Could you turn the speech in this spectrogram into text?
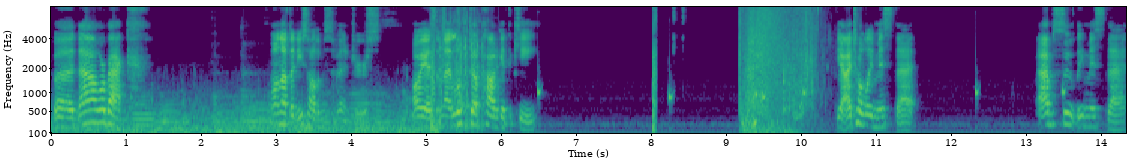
But now we're back. Well, not that you saw the misadventures. Oh yes, and I looked up how to get the key. Yeah, I totally missed that. Absolutely missed that.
